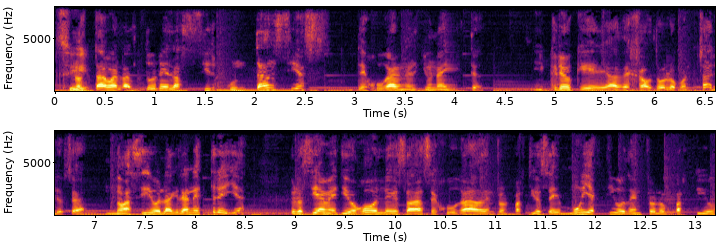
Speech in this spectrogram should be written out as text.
Sí. no estaba a la altura de las circunstancias de jugar en el United, y creo que ha dejado todo lo contrario, o sea, no ha sido la gran estrella, pero sí ha metido goles, hace jugadas dentro del partido, se ve muy activo dentro de los partidos,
